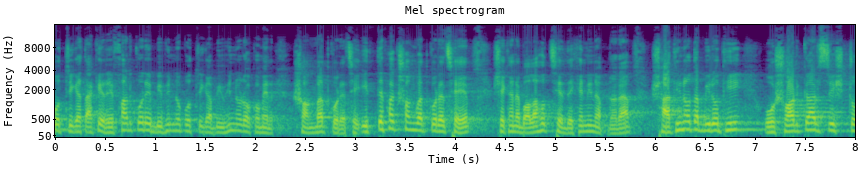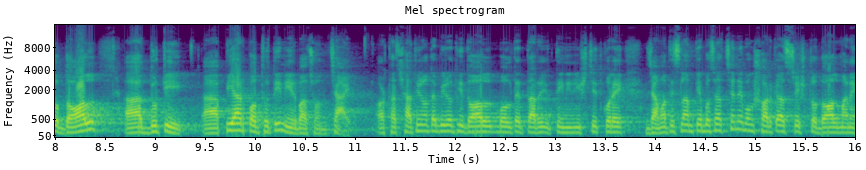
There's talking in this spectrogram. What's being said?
পত্রিকা তাকে রেফার করে বিভিন্ন পত্রিকা বিভিন্ন রকমের সংবাদ করেছে। ইত্তেফাক সংবাদ করেছে, সেখানে বলা হচ্ছে, দেখে নিন আপনারা, স্বাধীনতা বিরোধী ও সরকার সৃষ্ট দল দুটি পিয়ার পদ্ধতি নির্বাচন চায়। অর্থাৎ স্বাধীনতা বিরোধী দল বলতে তার তিনি নিশ্চিত করে জামাত ইসলামকে বোঝাচ্ছেন এবং সরকার সৃষ্ট দল মানে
